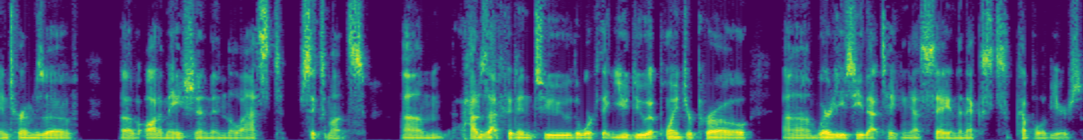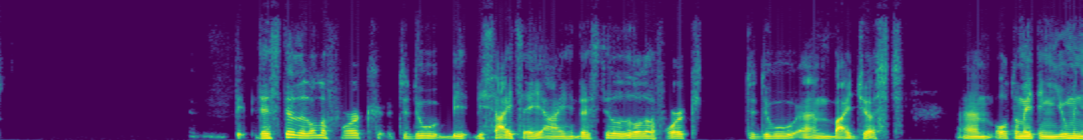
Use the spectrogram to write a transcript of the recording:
in terms of of automation in the last six months. Um, how does that fit into the work that you do at Pointerpro? Um, where do you see that taking us, say, in the next couple of years? There's still a lot of work to do be, besides AI. There's still a lot of work to do um, by just um, automating human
